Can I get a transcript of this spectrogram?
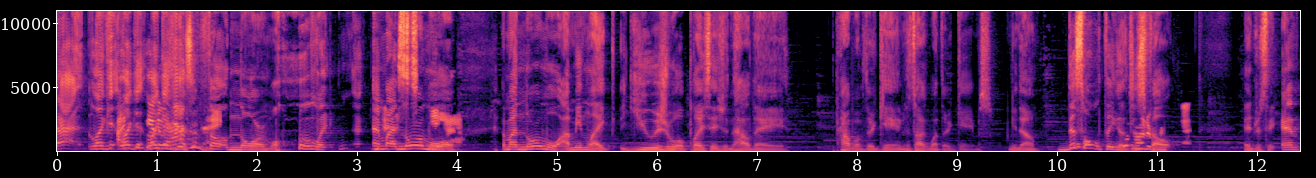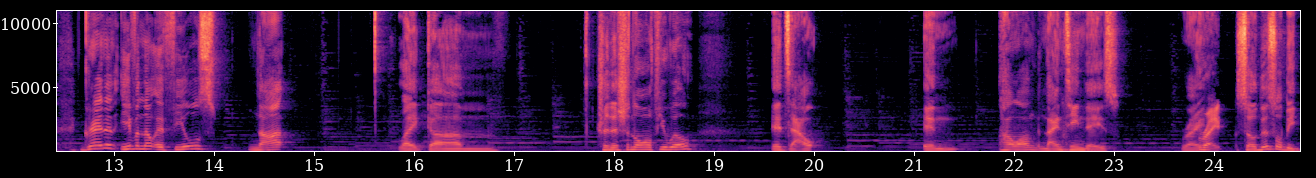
uh, like like like it hasn't felt normal. like am I normal? yeah. Am I normal? I mean like usual PlayStation how they prop up their games and talk about their games. You know, this whole thing has just felt 100%. Interesting. And granted, even though it feels not like um traditional, if you will, it's out in how long? 19 days, right? Right. So this will be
